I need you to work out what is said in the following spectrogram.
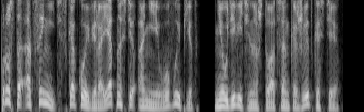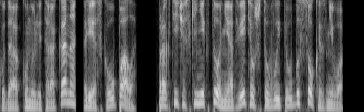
просто оценить, с какой вероятностью они его выпьют. Неудивительно, что оценка жидкости, куда окунули таракана, резко упала. Практически никто не ответил, что выпил бы сок из него.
